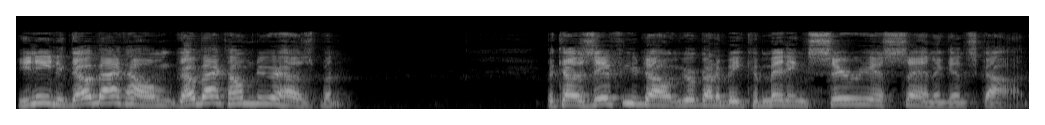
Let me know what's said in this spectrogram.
You need to go back home, go back home to your husband. Because if you don't, you're going to be committing serious sin against God.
